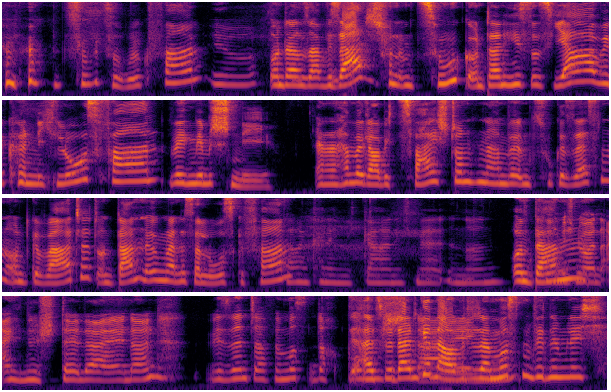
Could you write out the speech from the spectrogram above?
wir mit dem Zug zurückfahren. Ja. Und dann sah, wir saßen schon im Zug und dann hieß es, ja, wir können nicht losfahren wegen dem Schnee. Und dann haben wir, glaube ich, zwei Stunden haben wir im Zug gesessen und gewartet und dann irgendwann ist er losgefahren. Daran kann ich mich gar nicht mehr erinnern. Und Ich kann dann, mich nur an eine Stelle erinnern. Wir sind doch, wir mussten doch. als wir dann, genau, umsteigen. dann mussten wir nämlich,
